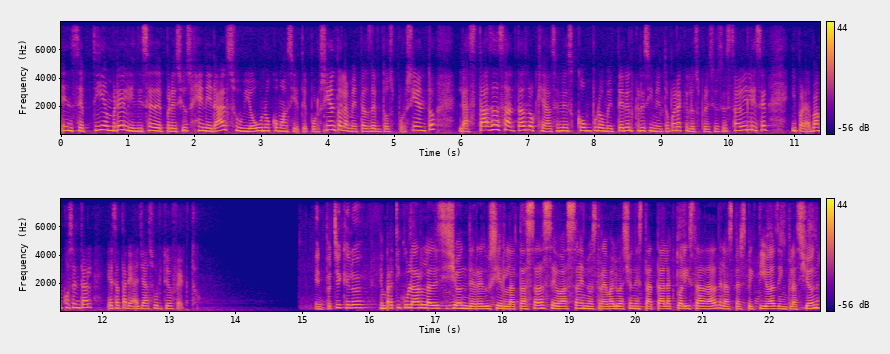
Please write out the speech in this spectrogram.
En septiembre, el índice de precios general subió 1,7%, la meta es del 2%. Las tasas altas lo que hacen es comprometer el crecimiento para que los precios se estabilicen y para el Banco Central esa tarea ya surtió efecto. En particular, la decisión de reducir la tasa se basa en nuestra evaluación estatal actualizada de las perspectivas de inflación,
